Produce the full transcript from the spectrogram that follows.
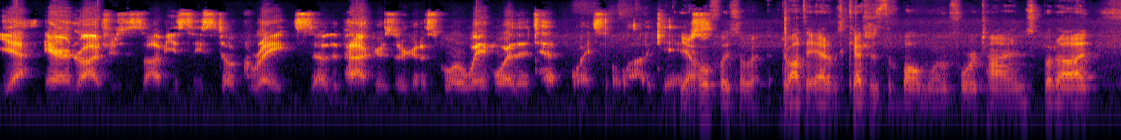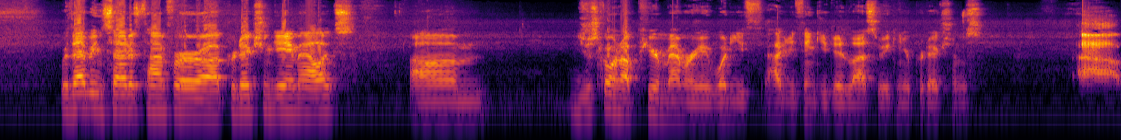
Yeah, Aaron Rodgers is obviously still great, so the Packers are going to score way more than ten points in a lot of games. Yeah, hopefully so. Davante Adams catches the ball more than four times. But uh, with that being said, it's time for a prediction game, Alex. Um, just going up pure memory, what do you? How do you think you did last week in your predictions? Uh,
